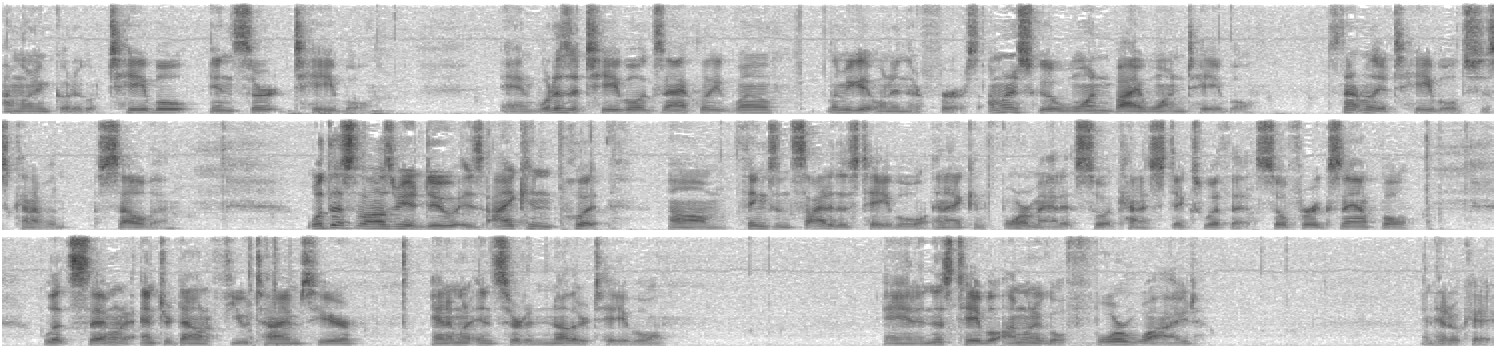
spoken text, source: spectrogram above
I'm going to go to go table, insert table. And what is a table exactly? Well, let me get one in there first. I'm going to just go one by one table. It's not really a table, it's just kind of a cell then. What this allows me to do is I can put um, things inside of this table and I can format it so it kind of sticks with it. So for example, let's say I'm going to enter down a few times here and I'm going to insert another table. And in this table I'm going to go 4 wide and hit OK.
